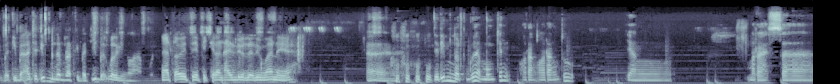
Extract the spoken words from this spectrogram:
tiba-tiba aja tuh bener-bener tiba-tiba gue lagi ngelamun. Nggak tahu itu ya, pikiran hadir dari mana ya Eh, jadi menurut gue mungkin orang-orang tuh yang merasa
